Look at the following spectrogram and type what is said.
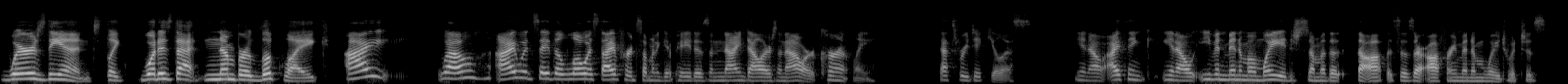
where's the end? Like, what does that number look like? I, well, I would say the lowest I've heard someone get paid is a $9 an hour currently. That's ridiculous. You know, I think, you know, even minimum wage, some of the, the offices are offering minimum wage, which is,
